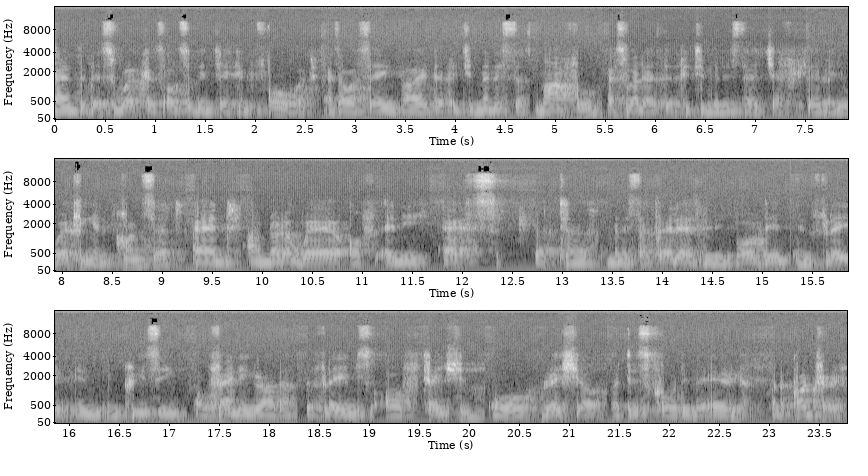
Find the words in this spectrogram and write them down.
and this work has also been taken forward, as I was saying, by Deputy Minister Mafu as well as Deputy Minister Jeffrey. They've been working in concert, and I'm not aware of any acts that uh, Minister Cele has been involved in, in, flame, in increasing or fanning rather the flames of tension or racial discord in the area. On the contrary,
